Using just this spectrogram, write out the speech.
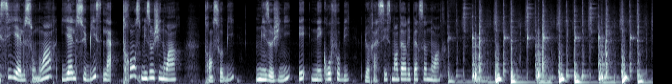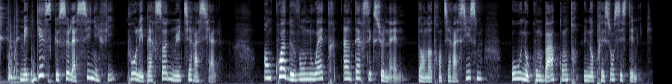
si elles sont noires, elles subissent la transmisogynoire, transphobie, misogynie et négrophobie, le racisme envers les personnes noires. Mais qu'est-ce que cela signifie pour les personnes multiraciales? En quoi devons-nous être intersectionnels dans notre antiracisme ou nos combats contre une oppression systémique.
